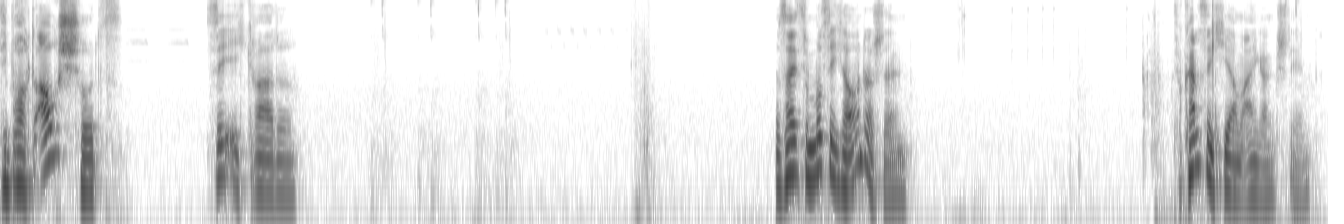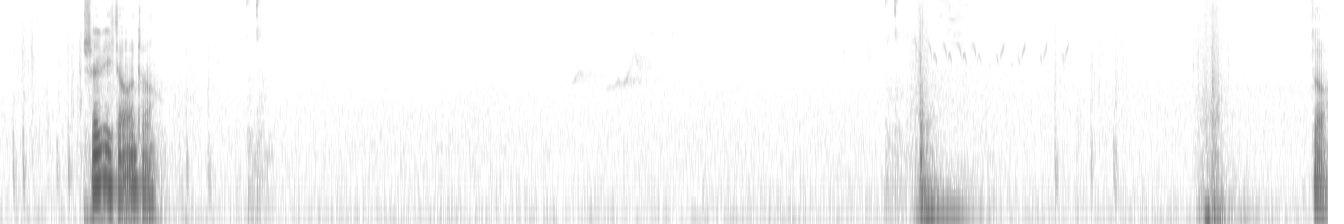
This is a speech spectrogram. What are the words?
Die braucht auch Schutz. Sehe ich gerade. Das heißt, du musst dich da unterstellen. Du kannst nicht hier am Eingang stehen. Stell dich da unter. So.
